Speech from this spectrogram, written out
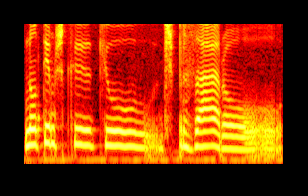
não temos que, que o desprezar ou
